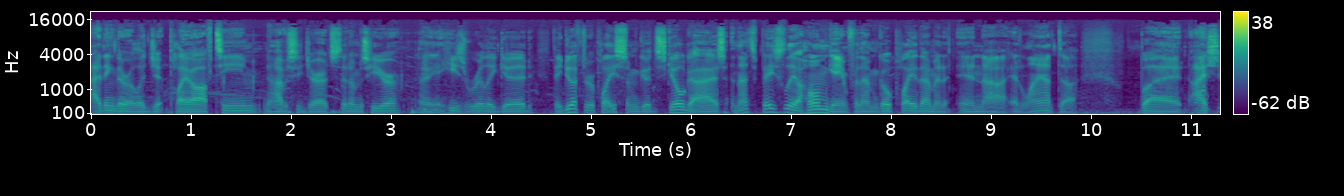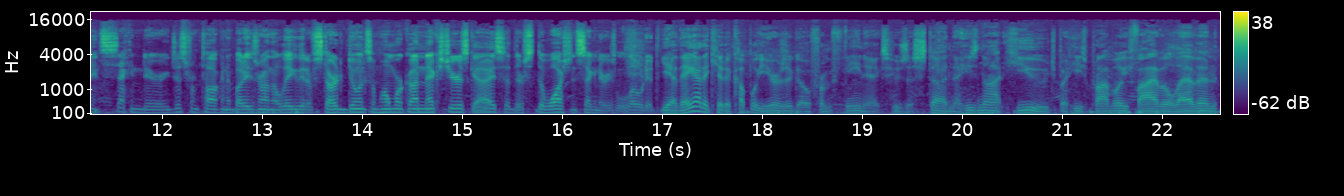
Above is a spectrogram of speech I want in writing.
I think they're a legit playoff team. Now, obviously, Jarrett Stidham's here. Uh, he's really good. They do have to replace some good skill guys, and that's basically a home game for them. Go play them in, in uh, Atlanta. But I, Washington secondary, just from talking to buddies around the league that have started doing some homework on next year's guys, said there's the Washington secondary is loaded. Yeah, they got a kid a couple years ago from Phoenix who's a stud. Now he's not huge, but he's probably 5'11",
